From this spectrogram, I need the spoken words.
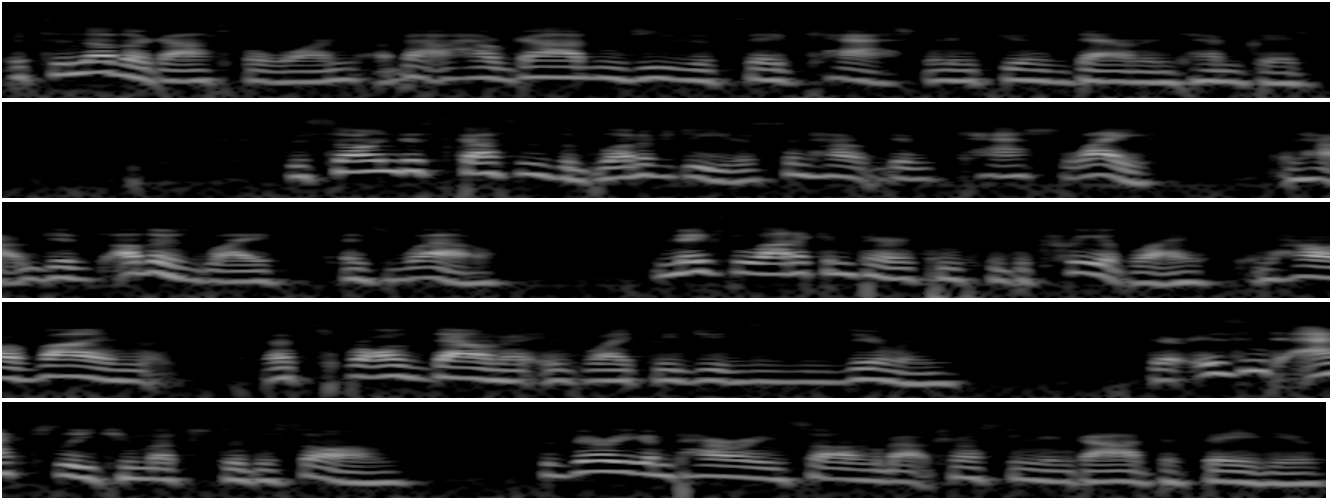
It's another gospel one about how God and Jesus save Cash when he feels down and tempted. The song discusses the blood of Jesus and how it gives Cash life, and how it gives others life as well. It makes a lot of comparisons to the tree of life, and how a vine that sprawls down it is likely Jesus' is doing. There isn't actually too much to the song. It's a very empowering song about trusting in God to save you.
